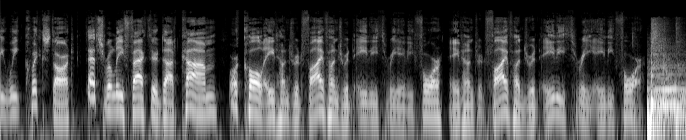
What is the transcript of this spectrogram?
three week quick start. That's relieffactor.com or call 800 500 8384. 800 500 8384.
